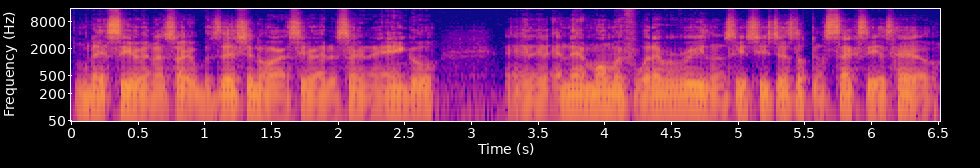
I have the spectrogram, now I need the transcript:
when they see her in a certain position or see her at a certain angle. And in, in that moment, for whatever reason, she, she's just looking sexy as hell.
